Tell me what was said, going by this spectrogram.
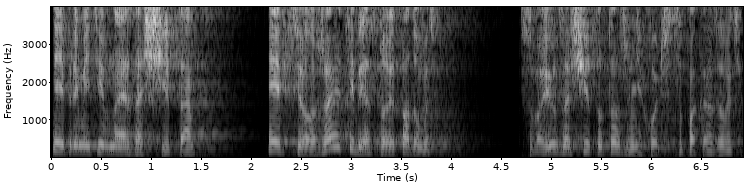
«И примитивная защита. И все же тебе стоит подумать». «Свою защиту тоже не хочется показывать».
